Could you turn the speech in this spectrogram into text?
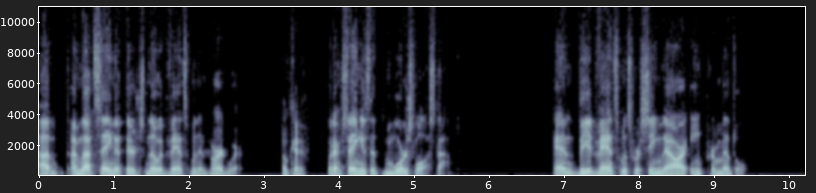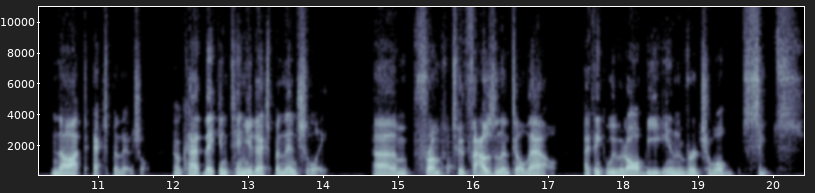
Um, I'm not saying that there's no advancement in hardware. Okay. What I'm saying is that Moore's law stopped. And the advancements we're seeing now are incremental, not exponential. Okay. Had they continued exponentially um, from 2000 until now, I think we would all be in virtual suits.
